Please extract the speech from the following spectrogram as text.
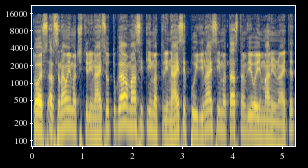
Тоест, Арсенал има 14 от тогава, Ман Сити има 13, по 11 имат Астан Вила и Ман Юнайтед.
